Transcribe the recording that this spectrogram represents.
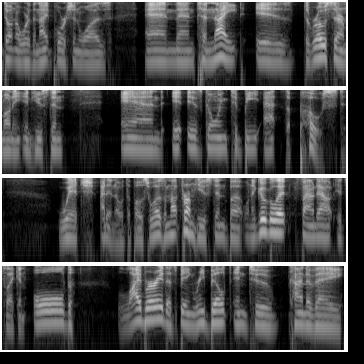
Don't know where the night portion was. And then tonight is the rose ceremony in Houston, and it is going to be at the Post, which I didn't know what the Post was. I'm not from Houston, but when I Google it, found out it's like an old library that's being rebuilt into kind of a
